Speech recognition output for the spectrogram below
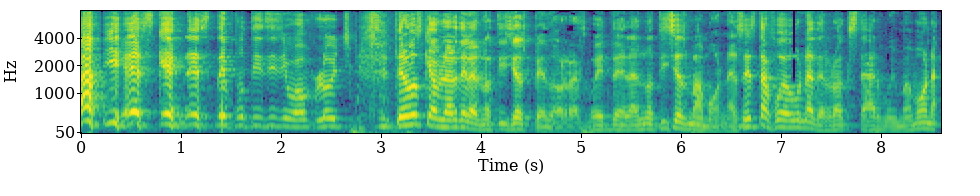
y es que en este putísimo fluch tenemos que hablar de las noticias pedorras, güey, de las noticias mamonas. Esta fue una de Rockstar muy mamona.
